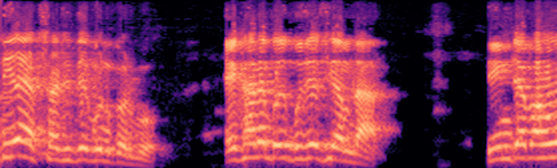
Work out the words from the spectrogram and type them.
দিয়ে একশো আশি দিয়ে গুণ করব। এখানে বুঝেছি আমরা। তিনটে বাহু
